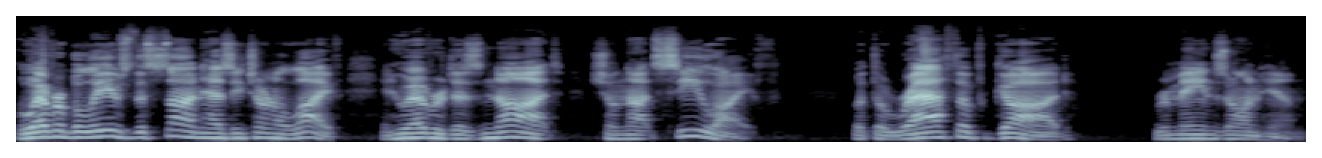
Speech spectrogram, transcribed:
Whoever believes the Son has eternal life, and whoever does not shall not see life, but the wrath of God remains on him.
